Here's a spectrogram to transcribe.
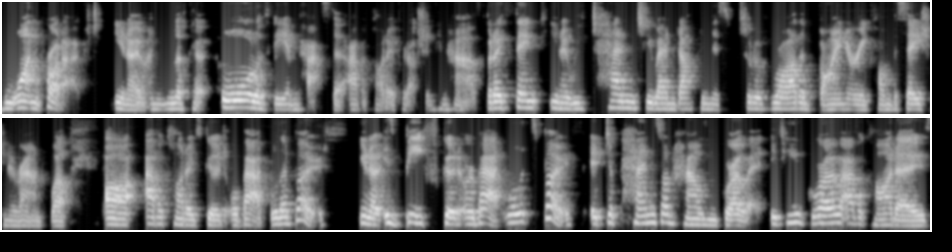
one product you know, and look at all of the impacts that avocado production can have. But I think, you know, we tend to end up in this sort of rather binary conversation around, well, are avocados good or bad? Well, they're both. You know, is beef good or bad? Well, it's both. It depends on how you grow it. If you grow avocados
